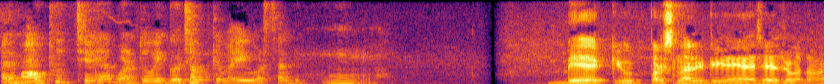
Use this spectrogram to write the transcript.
અરે માવઠું જ છે, પણ તો એ ગજબ કહેવાય વરસાદ. હમ. બે ક્યુટ પર્સનાલિટી અહીંયા છે, જો તમે.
